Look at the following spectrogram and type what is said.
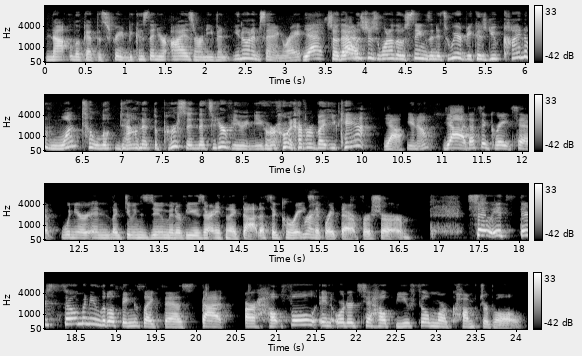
not look at the screen because then your eyes aren't even, you know what I'm saying, right? Yeah. So that yes. was just one of those things. And it's weird because you kind of want to look down at the person that's interviewing you or whatever, but you can't. Yeah. You know? Yeah, that's a great tip when you're in like doing Zoom interviews or anything like that. That's a great right. tip right there for sure. So it's, there's so many little things like this that are helpful in order to help you feel more comfortable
